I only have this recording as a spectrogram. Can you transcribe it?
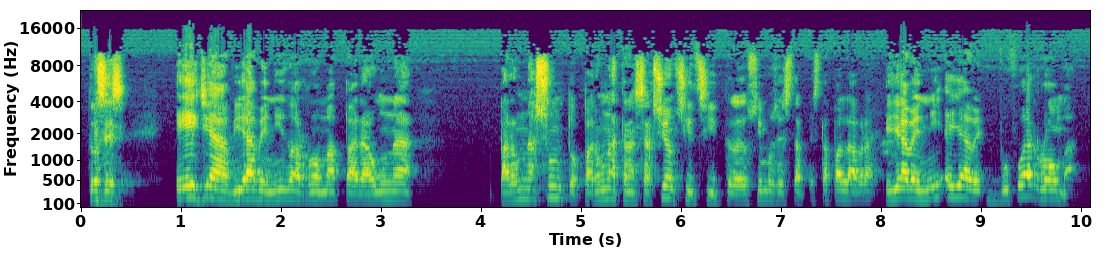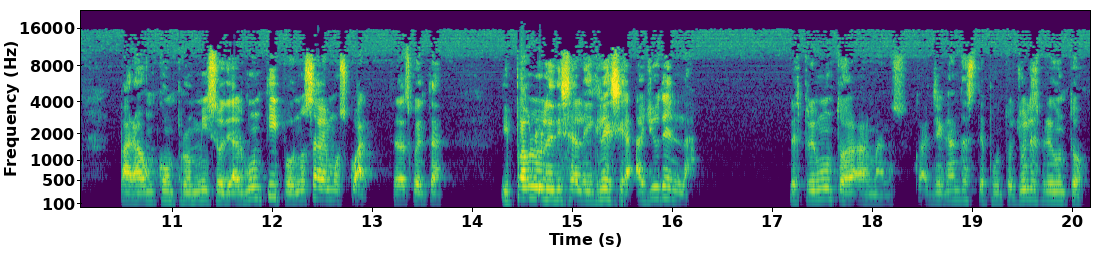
Entonces, ella había venido a Roma para una para un asunto, para una transacción, si, si traducimos esta, esta, palabra, ella, venía, ella fue a Roma para un compromiso de algún tipo, no sabemos cuál, ¿te das cuenta? Y Pablo le dice a la iglesia, ayúdenla. Les pregunto, hermanos, llegando a este punto, yo les pregunto,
